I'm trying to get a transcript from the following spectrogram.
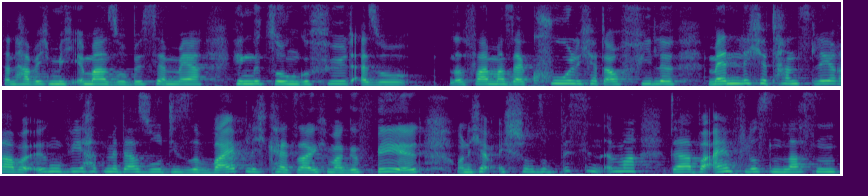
dann habe ich mich immer so ein bisschen mehr hingezogen gefühlt. Also das war immer sehr cool. Ich hatte auch viele männliche Tanzlehrer, aber irgendwie hat mir da so diese Weiblichkeit, sage ich mal, gefehlt. Und ich habe mich schon so ein bisschen immer da beeinflussen lassen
